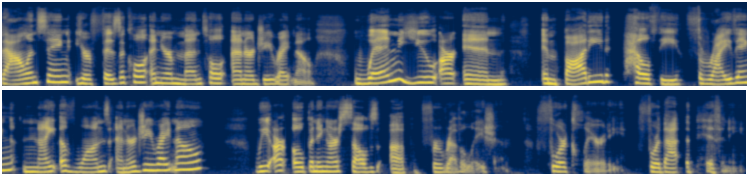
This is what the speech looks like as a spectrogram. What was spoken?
balancing your physical and your mental energy right now. When you are in embodied, healthy, thriving Knight of Wands energy right now, we are opening ourselves up for revelation, for clarity, for that epiphany,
